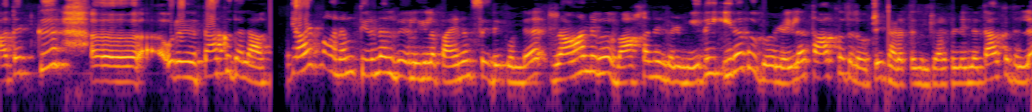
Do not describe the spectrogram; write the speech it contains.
அதற்கு ஆஹ், ஒரு தாக்குதலாக யாழ்ப்பாணம் திருநெல்வேலியில பயணம் செய்து கொண்ட ராணுவ வாகனங்கள் மீது இரவு வேளையில தாக்குதல் ஒன்றை நடத்துகின்றார்கள். இந்த தாக்குதல்ல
